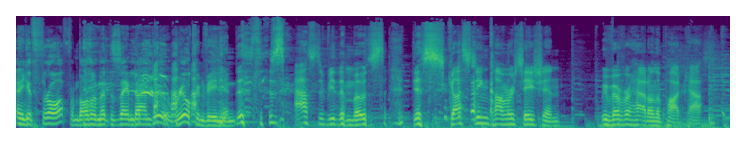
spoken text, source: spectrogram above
And you could throw up from both of them at the same time too. Real convenient. This, this has to be the most disgusting conversation we've ever had on the podcast.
